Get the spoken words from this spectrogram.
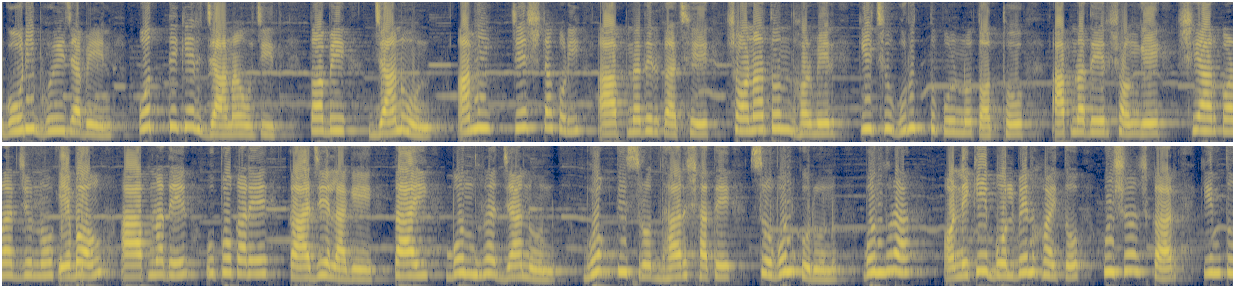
গরিব হয়ে যাবেন, প্রত্যেকের জানা উচিত তবে জানুন, আমি চেষ্টা করি আপনাদের কাছে সনাতন ধর্মের কিছু গুরুত্বপূর্ণ তথ্য আপনাদের সঙ্গে শেয়ার করার জন্য এবং আপনাদের উপকারে কাজে লাগে। তাই বন্ধুরা জানুন, ভক্তি শ্রদ্ধার সাথে শ্রবণ করুন। বন্ধুরা, অনেকেই বলবেন হয়তো কুসংস্কার, কিন্তু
